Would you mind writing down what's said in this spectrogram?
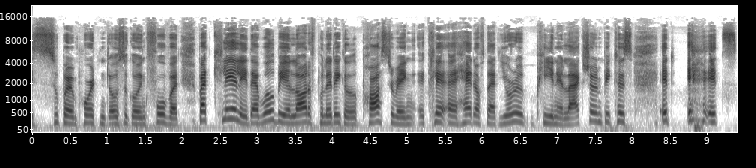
is super important also going forward. But clearly, there will be a lot of political posturing uh, ahead of that European election because it it's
